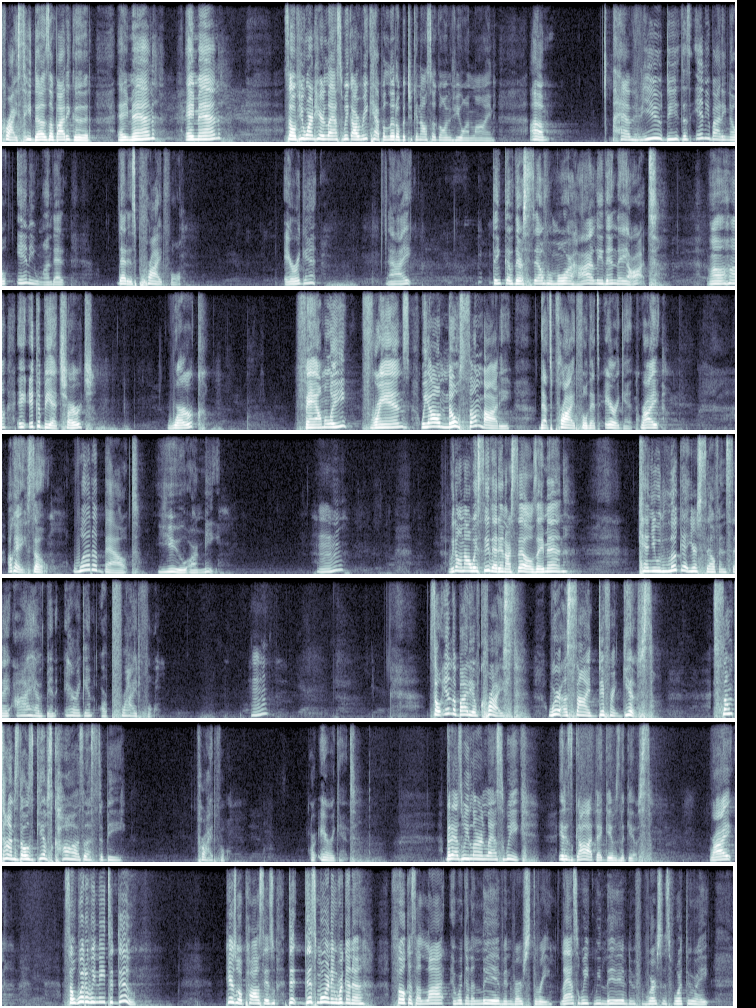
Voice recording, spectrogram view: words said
Christ, he does a body good. Amen. Amen. So if you weren't here last week, I'll recap a little, but you can also go and view online. Um, have you, do you, does anybody know anyone that that is prideful? Arrogant? All right? Think of themselves more highly than they ought. Uh-huh. It, it could be at church, work, family, friends. We all know somebody that's prideful, that's arrogant, right? Okay, so what about you or me? Hmm? We don't always see that in ourselves, amen? Can you look at yourself and say, I have been arrogant or prideful? Hmm? So, in the body of Christ, we're assigned different gifts. Sometimes those gifts cause us to be prideful or arrogant. But as we learned last week, it is God that gives the gifts, right? So, what do we need to do? Here's what Paul says. This morning, we're going to focus a lot and we're going to live in verse 3. Last week we lived in verses 4 through 8.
